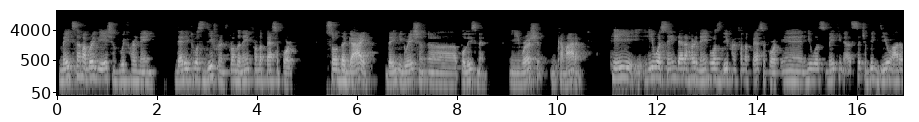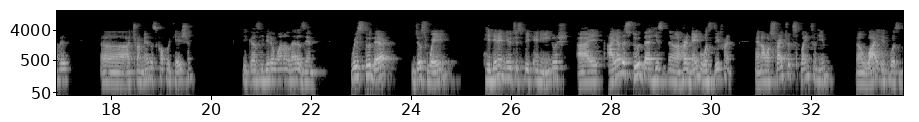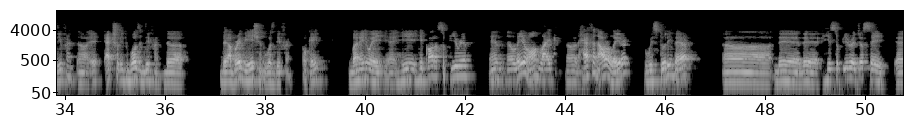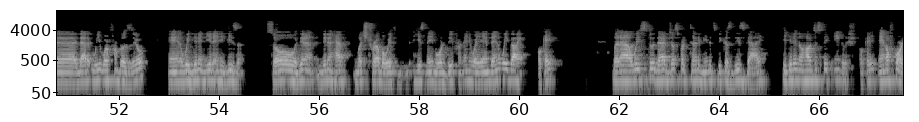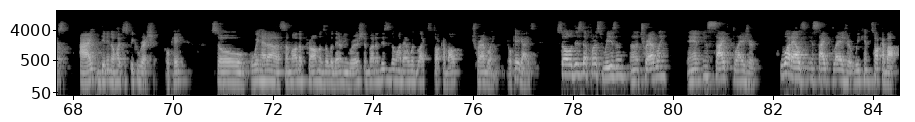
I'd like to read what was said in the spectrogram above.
made some abbreviations with her name that it was different from the name from the passport. So the guy the immigration uh, policeman in Russia, in Kamara, he he was saying that her name was different from the passport, and he was making a, such a big deal out of it, uh, a tremendous complication, because he didn't want to let us in. We stood there just waiting. He didn't need to speak any English. I I understood that his uh, her name was different, and I was trying to explain to him uh, why it was different. Uh, it, actually, it wasn't different. The the abbreviation was different. Okay, but anyway, uh, he he caught a superior, and uh, later on, like uh, half an hour later, we stood in there. Uh, the the his superior just say that we were from Brazil and we didn't need any visa so didn't didn't have much trouble with his name or different anyway and then we got in okay but uh, we stood there just for 30 minutes because this guy, he didn't know how to speak English, okay? And of course, I didn't know how to speak Russian. Okay, so we had uh, some other problems over there in Russia, but this is the one that I would like to talk about traveling. Okay, guys. So this is the first reason, uh, traveling and inside pleasure. What else inside pleasure we can talk about?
